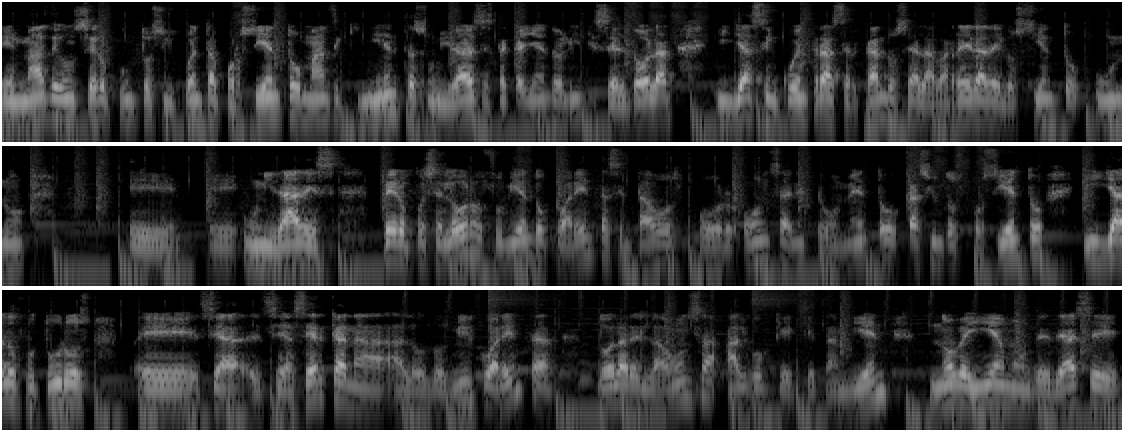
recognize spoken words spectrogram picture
en más de un 0.50%, más de 500 unidades está cayendo el índice del dólar y ya se encuentra acercándose a la barrera de los 101 eh, eh, unidades, pero pues el oro subiendo 40 centavos por onza en este momento, casi un 2%, y ya los futuros eh, se, acercan a, los 2040 dólares la onza, algo que también no veíamos desde hace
